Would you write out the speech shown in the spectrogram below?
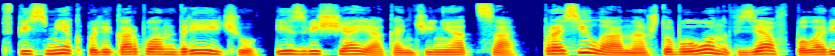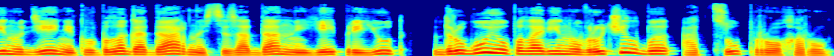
В письме к Поликарпу Андреевичу, извещая о кончине отца, просила она, чтобы он, взяв половину денег в благодарность за данный ей приют, другую половину вручил бы отцу Прохору.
